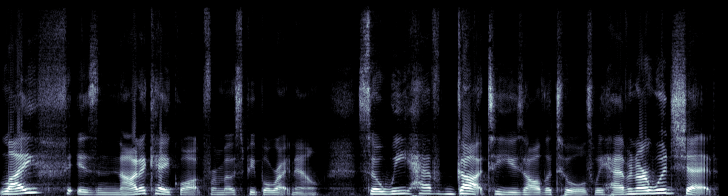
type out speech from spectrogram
Life is not a cakewalk for most people right now. So we have got to use all the tools we have in our woodshed.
